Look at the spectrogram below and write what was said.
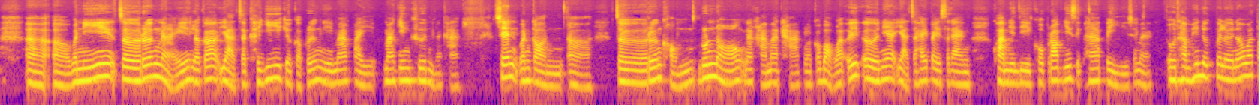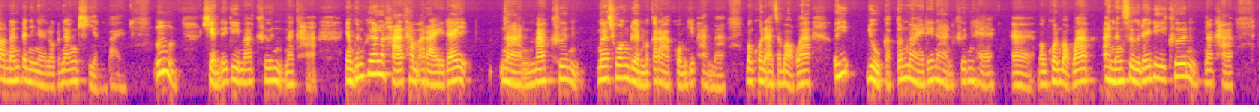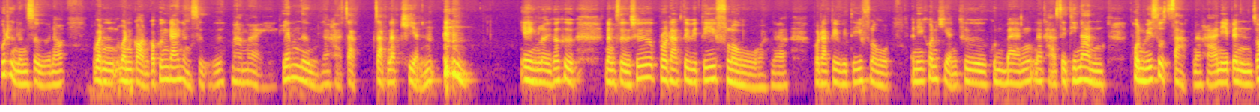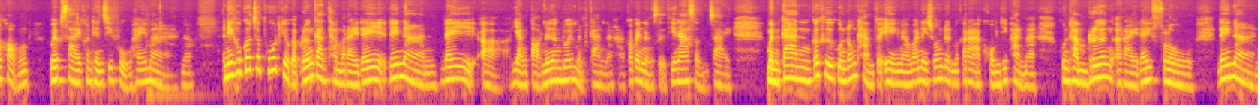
วันนี้เจอเรื่องไหนแล้วก็อยากจะขยี้เกี่ยวกับเรื่องนี้มากไปมากยิ่งขึ้นนะคะ เช่นวันก่อนเจอเรื่องของรุ่นน้องนะคะมาทักแล้วก็บอกว่าเอ้ยเออเนี่ยอยากจะให้ไปแสดงความยินดีครบรอบ 25 ปีใช่ไหมเออทำให้นึกไปเลยนะว่าตอนนั้นเป็นยังไงเราก็นั่งเขียนไป อืมเขียนได้ดีมากขึ้นนะคะ อย่างเพื่อนๆล่ะคะทำอะไรได้นานมากขึ้น เมื่อช่วงเดือนมกราคมที่ผ่านมา บางคนอาจจะบอกว่า เอ้ย อยู่กับต้นไม้ได้นานขึ้นแฮะอ่าบางคนบอกว่าอ่านหนังสือได้ดีขึ้นนะคะ พูดถึงหนังสือเนาะวันวันก่อนก็เพิ่งได้หนังสือมาใหม่เล่มหนึ่งนะคะ จากจากนักเขียนเองเลยก็คือหนังสือชื่อ productivity flow นะ productivity flow อันนี้คนเขียนคือคุณแบงค์นะคะ สิทธินันพลวิสุทธ์ศักดิ์นะคะ อันนี้เป็นเจ้าของ เว็บไซต์คอนเทนต์ชีฟูให้มาเนาะอันนี้เขาก็จะพูดเกี่ยวกับเรื่องการทำอะไรได้ได้นานได้อย่างต่อเนื่องด้วยเหมือนกันนะคะ ก็เป็นหนังสือที่น่าสนใจ เหมือนกันก็คือคุณต้องถามตัวเองนะว่าในช่วงเดือนมกราคมที่ผ่านมา คุณทำเรื่องอะไรได้โฟล์ได้นาน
